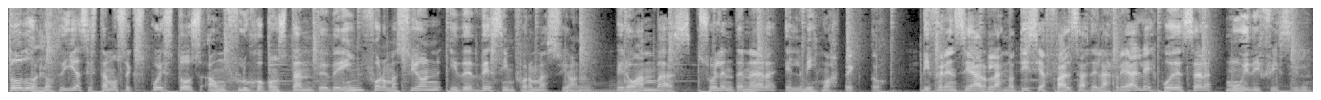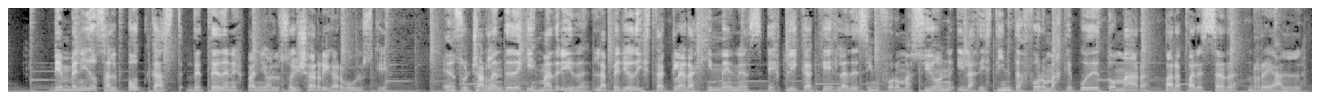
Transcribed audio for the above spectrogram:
Todos los días estamos expuestos a un flujo constante de información y de desinformación, pero ambas suelen tener el mismo aspecto. Diferenciar las noticias falsas de las reales puede ser muy difícil. Bienvenidos al podcast de TED en español, soy Jerry Garbulski. En su charla en TEDx Madrid, la periodista Clara Jiménez explica qué es la desinformación y las distintas formas que puede tomar para parecer real.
